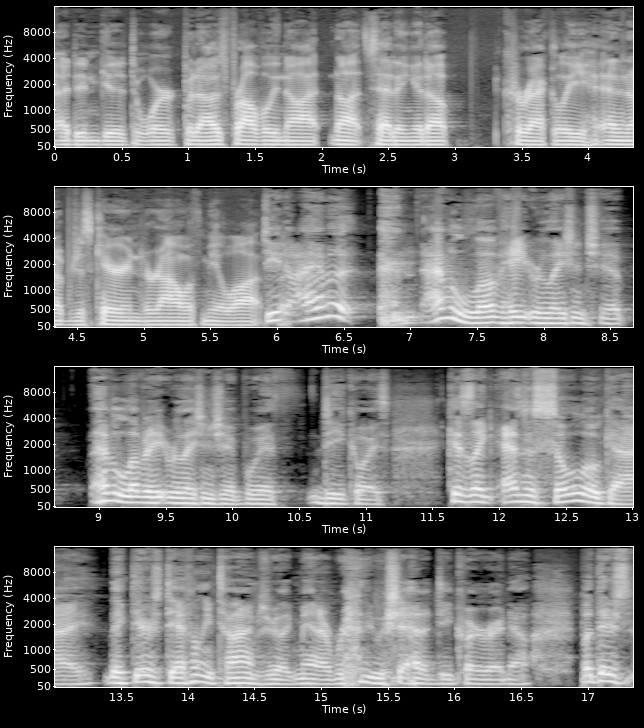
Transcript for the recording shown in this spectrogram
I didn't get it to work, but I was probably not not setting it up correctly. Ended up just carrying it around with me a lot. Dude, but. I have a I have a love hate relationship. I have a love hate relationship with decoys. Cause like as a solo guy, like there's definitely times where you're like, man, I really wish I had a decoy right now. But there's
